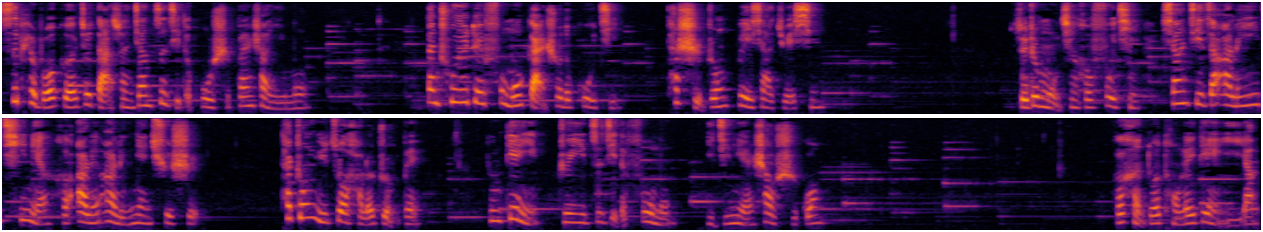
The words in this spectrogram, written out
斯皮尔伯格就打算将自己的故事搬上荧幕。但出于对父母感受的顾忌，他始终未下决心。随着母亲和父亲相继在2017年和2020年去世，他终于做好了准备，用电影追忆自己的父母以及年少时光。和很多同类电影一样，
